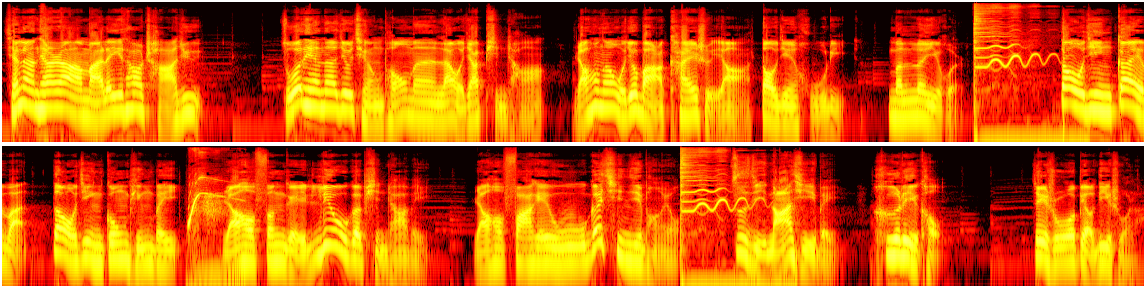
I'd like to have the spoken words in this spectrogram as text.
前两天啊，买了一套茶具，昨天呢就请朋友们来我家品茶，然后呢我就把开水呀倒进壶里闷了一会儿。倒进盖碗，倒进公平杯，然后分给六个品茶杯，然后发给五个亲戚朋友，自己拿起一杯喝了一口。这时候我表弟说了：“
